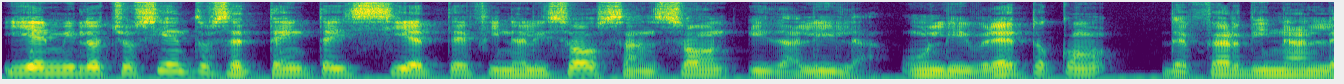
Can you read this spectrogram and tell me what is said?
y en 1877 finalizó Sansón y Dalila, un libreto de Ferdinand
